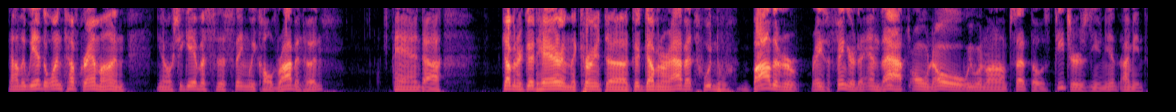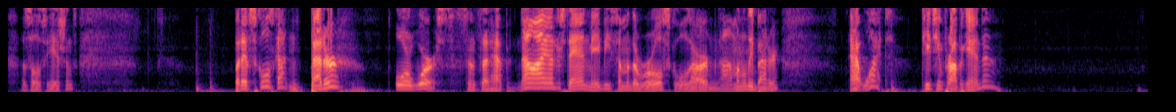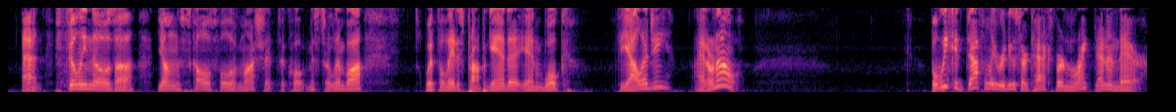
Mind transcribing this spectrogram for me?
Now that we had the one tough grandma, and you know, she gave us this thing we called Robin Hood. And uh, Governor Goodhair and the current uh, good Governor Abbott wouldn't bother to raise a finger to end that. Oh no, we wouldn't want to upset those teachers' union, I mean associations. But have schools gotten better or worse since that happened? Now I understand maybe some of the rural schools are nominally better. At what? Teaching propaganda? At filling those uh, young skulls full of mush, to quote Mr. Limbaugh, with the latest propaganda and woke theology? I don't know. But we could definitely reduce our tax burden right then and there.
